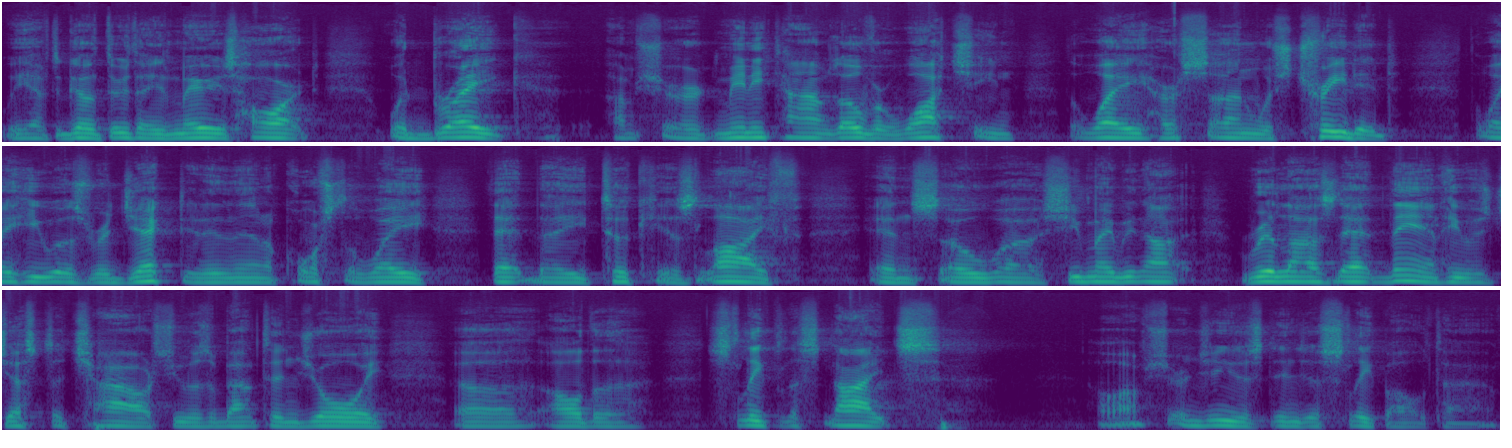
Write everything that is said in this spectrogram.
We have to go through things. Mary's heart would break, I'm sure, many times over watching the way her son was treated, the way he was rejected, and then, of course, the way that they took his life. And so uh, she maybe not realized that then. He was just a child. She was about to enjoy uh, all the sleepless nights Oh, I'm sure Jesus didn't just sleep all the time.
